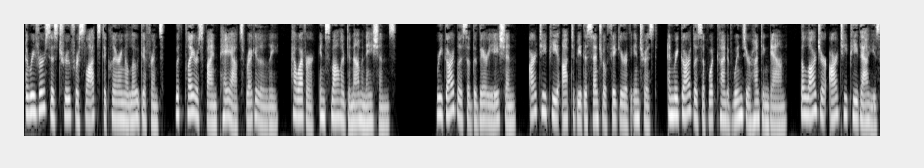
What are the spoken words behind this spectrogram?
The reverse is true for slots declaring a low difference, with players find payouts regularly, however, in smaller denominations. Regardless of the variation, RTP ought to be the central figure of interest, and regardless of what kind of wins you're hunting down, the larger RTP values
